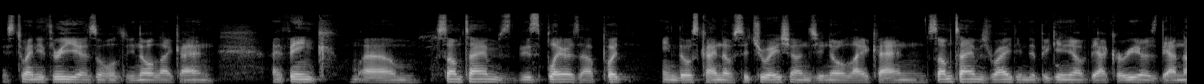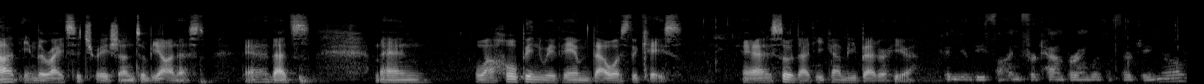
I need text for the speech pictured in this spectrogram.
He's 23 years old, you know, like, and I think um, sometimes these players are put in those kind of situations, you know, like, and sometimes right in the beginning of their careers, they are not in the right situation, to be honest. Yeah, that's, and we're hoping with him that was the case, yeah, so that he can be better here. Can you be fined for tampering with a 13 year old?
